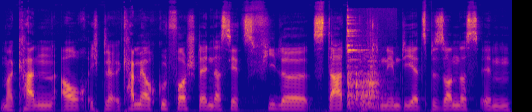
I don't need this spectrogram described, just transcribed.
Man kann auch, ich kann mir auch gut vorstellen, dass jetzt viele Start-up-Unternehmen, die jetzt besonders im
